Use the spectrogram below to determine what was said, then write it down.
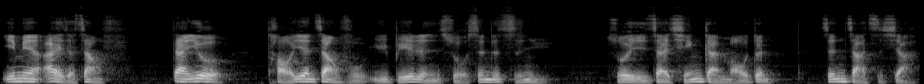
一面爱着丈夫，但又讨厌丈夫与别人所生的子女，所以在情感矛盾挣扎之下，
